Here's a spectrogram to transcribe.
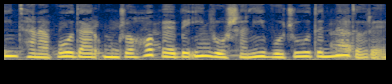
این تنوع در اونجاها به این روشنی وجود نداره.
